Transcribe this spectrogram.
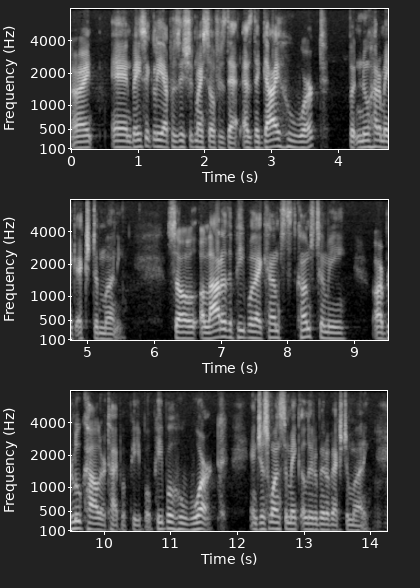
All right, and basically, I positioned myself as that, as the guy who worked but knew how to make extra money. So a lot of the people that comes comes to me are blue collar type of people, people who work and just wants to make a little bit of extra money. Mm-hmm.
